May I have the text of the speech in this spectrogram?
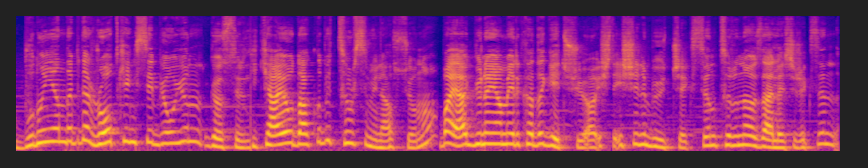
Bunun yanında bir de Road Kings diye bir oyun gösterildi. Hikaye odaklı bir tır simülasyonu. Bayağı Güney Amerika'da geçiyor. İşte işini büyüteceksin, tırını özelleştireceksin,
